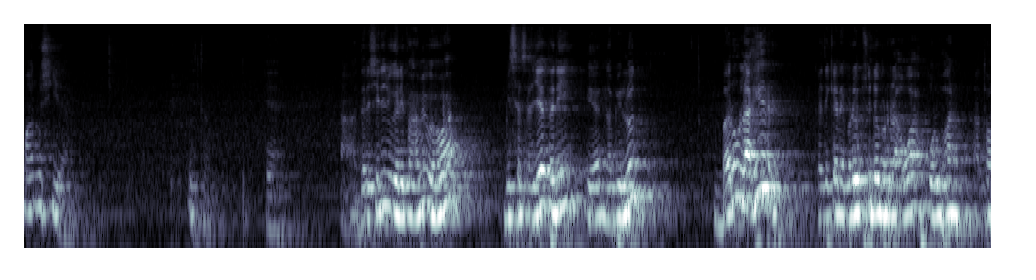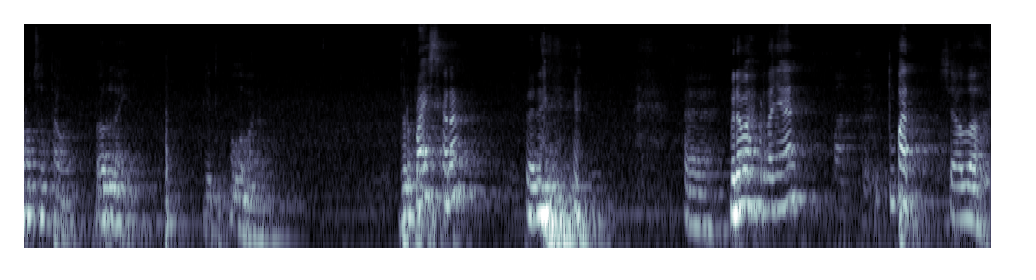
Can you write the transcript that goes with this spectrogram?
manusia. Itu. Ya. Nah, dari sini juga dipahami bahwa bisa saja tadi ya Nabi Lut baru lahir ketika Nabi Ibrahim sudah berdakwah puluhan atau ratusan tahun baru lahir. Gitu. Allah Berprice sekarang? Eh, berapa pertanyaan? Empat. Insya Allah.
